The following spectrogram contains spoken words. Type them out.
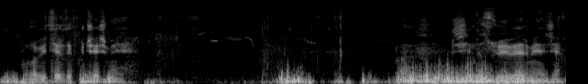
Bunu bitirdik bu çeşmeyi. Şimdi suyu vermeyeceğim.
